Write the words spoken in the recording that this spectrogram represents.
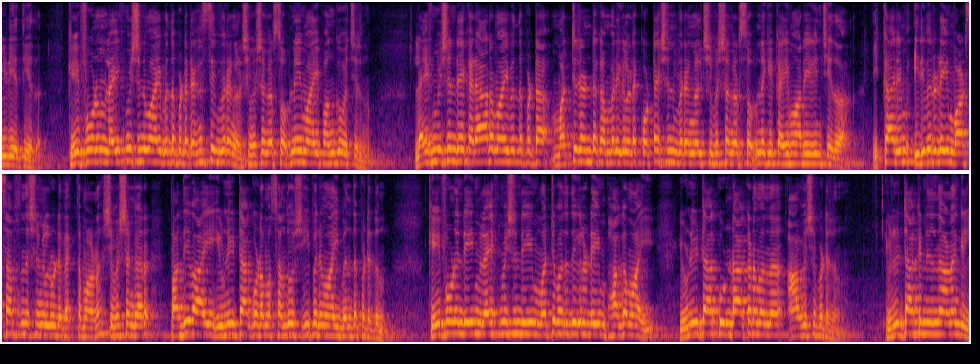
ഇ ഡി എത്തിയത്. കെ ഫോണും ലൈഫ് മിഷനുമായി ബന്ധപ്പെട്ട രഹസ്യ വിവരങ്ങൾ ശിവശങ്കർ സ്വപ്നയുമായി പങ്കുവച്ചിരുന്നു. ലൈഫ് മിഷന്റെ കരാറുമായി ബന്ധപ്പെട്ട മറ്റു രണ്ട് കമ്പനികളുടെ കൊട്ടേഷൻ വിവരങ്ങൾ ശിവശങ്കർ സ്വപ്നയ്ക്ക് കൈമാറുകയും ചെയ്തതാണ്. ഇക്കാര്യം ഇരുവരുടെയും വാട്സാപ്പ് സന്ദേശങ്ങളിലൂടെ വ്യക്തമാണ്. ശിവശങ്കർ പതിവായി യുണീടാക് ഉടമ സന്തോഷ് ഈപ്പനുമായി ബന്ധപ്പെട്ടിരുന്നു. കെ ഫോണിന്റെയും ലൈഫ് മിഷന്റെയും മറ്റു പദ്ധതികളുടെയും ഭാഗമായി യുണീടാക്ക് ഉണ്ടാക്കണമെന്ന് ആവശ്യപ്പെട്ടിരുന്നു. യുണിറ്റാക്കിൽ നിന്നാണെങ്കിൽ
